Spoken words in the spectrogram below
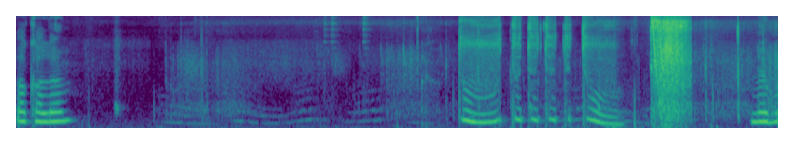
Bakalım. Tu, tu, tu, tu, tu. Ne bu?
